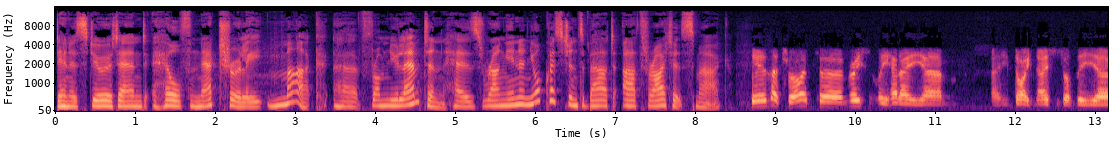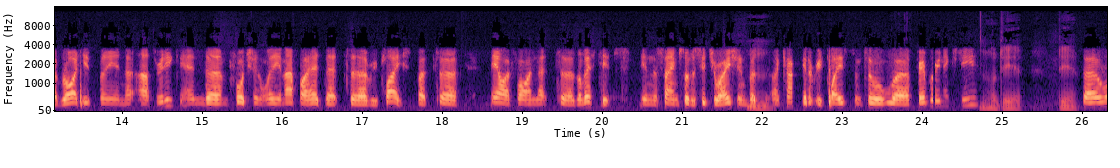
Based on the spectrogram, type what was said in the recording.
Dennis Stewart and Health Naturally. Mark uh, from New Lambton has rung in, and your question's about arthritis, Mark. Yeah, that's right. Uh, recently had a, um, a diagnosis of the uh, right hip being arthritic, and um, fortunately enough, I had that uh, replaced. But uh, now I find that uh, the left hip's in the same sort of situation, but I can't get it replaced until uh, February next year. Oh dear, dear. So,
